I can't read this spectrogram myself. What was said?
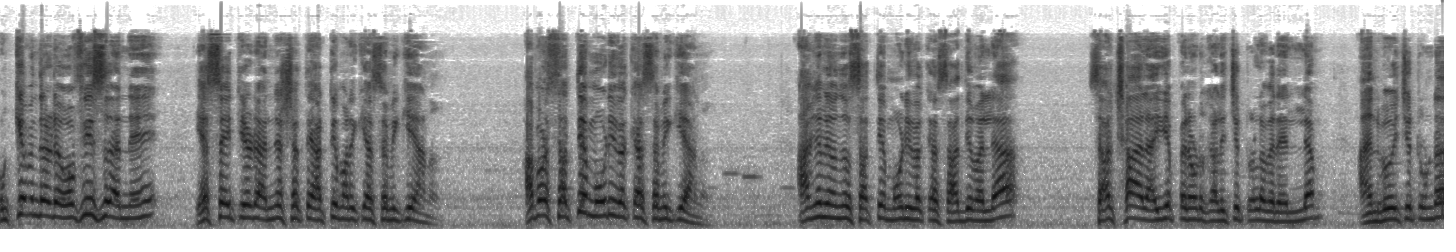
മുഖ്യമന്ത്രിയുടെ ഓഫീസ് തന്നെ എസ് ഐ ടിയുടെ അന്വേഷണത്തെ അട്ടിമറിക്കാൻ ശ്രമിക്കുകയാണ്. അപ്പോൾ സത്യം മൂടി വെക്കാൻ ശ്രമിക്കുകയാണ്. അങ്ങനെയൊന്നും സത്യം മൂടി വെക്കാൻ സാധ്യമല്ല. സാക്ഷാൽ അയ്യപ്പനോട് കളിച്ചിട്ടുള്ളവരെല്ലാം അനുഭവിച്ചിട്ടുണ്ട്.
